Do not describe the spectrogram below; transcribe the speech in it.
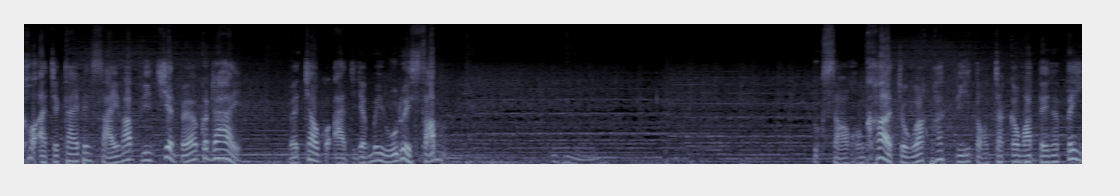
เขาอาจจะกลายเป็นสายลับวีเจียนไปแล้วก็ได้ และเจ้าก็อาจจะยังไม่รู้ด้วยซ้ำลูกสาวของข้าจงรักภักดีต่อจักรวรรดิเดนตี้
